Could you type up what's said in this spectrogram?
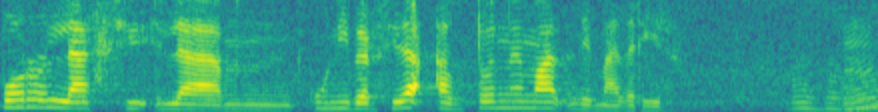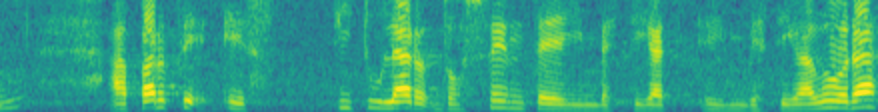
por la, mm, Universidad Autónoma de Madrid. ¿Mm? Aparte es titular docente e investigadora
